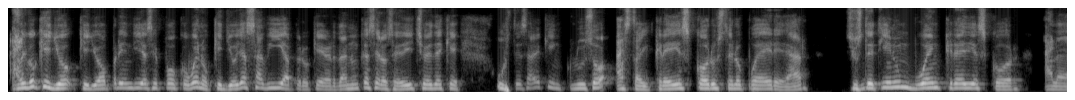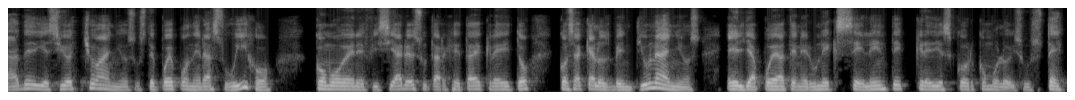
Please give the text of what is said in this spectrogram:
Algo que yo, que yo aprendí hace poco, bueno, que yo ya sabía, pero que de verdad nunca se los he dicho, es de que usted sabe que incluso hasta el credit score usted lo puede heredar. Si usted tiene un buen credit score a la edad de 18 años, usted puede poner a su hijo como beneficiario de su tarjeta de crédito, cosa que a los 21 años él ya pueda tener un excelente credit score como lo hizo usted.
